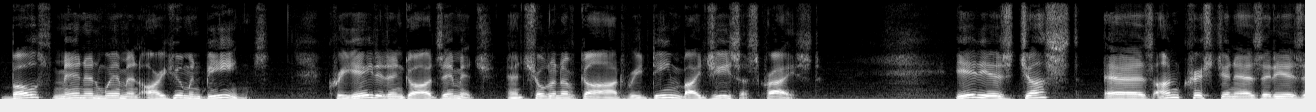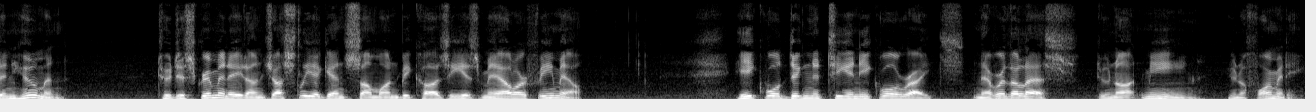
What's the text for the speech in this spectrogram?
Both men and women are human beings, created in God's image, and children of God, redeemed by Jesus Christ. It is just as unchristian as it is inhuman to discriminate unjustly against someone because he is male or female. Equal dignity and equal rights, nevertheless, do not mean uniformity.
